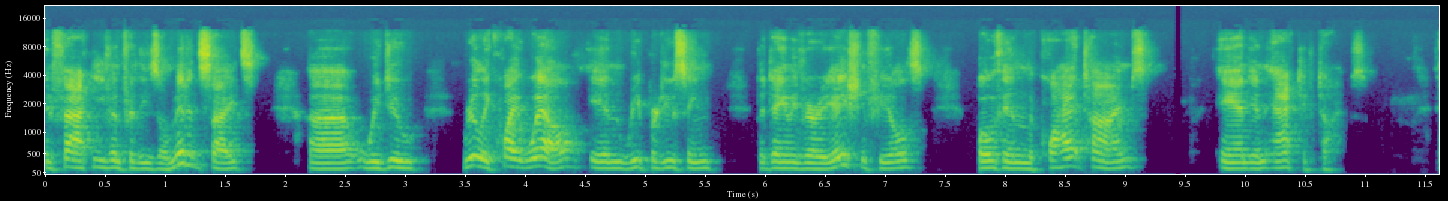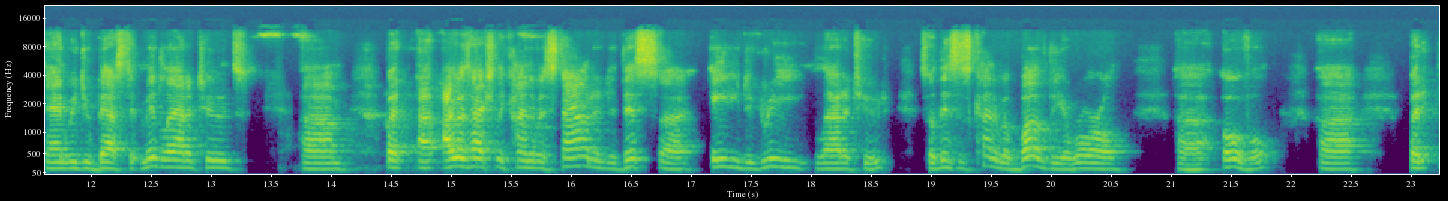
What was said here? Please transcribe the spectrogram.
in fact, even for these omitted sites, uh, we do really quite well in reproducing the daily variation fields, both in the quiet times and in active times. And we do best at mid latitudes. Um, but I, I, was actually kind of astounded at this uh, 80 degree latitude. So this is kind of above the auroral uh, oval. But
